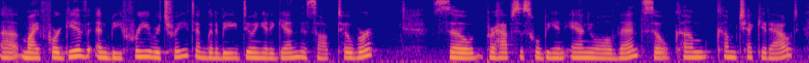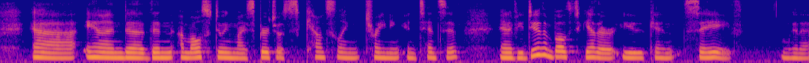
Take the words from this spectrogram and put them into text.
Uh, my Forgive and Be Free retreat. I'm going to be doing it again this October. So perhaps this will be an annual event. So come come check it out. Uh, and uh, then I'm also doing my spiritual counseling training intensive. And if you do them both together, you can save. I'm gonna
